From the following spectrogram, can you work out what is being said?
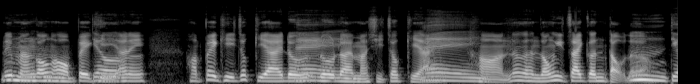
你蛮讲哦，背起安尼。好，背起就起落落来嘛是就起来，哈，那个很容易栽跟斗的。嗯，对。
